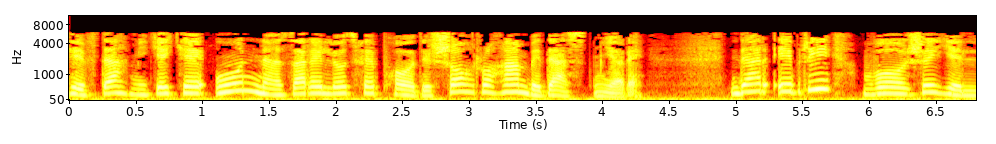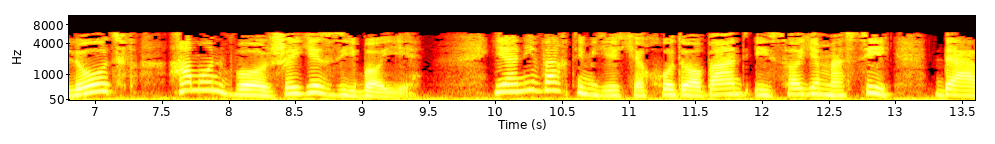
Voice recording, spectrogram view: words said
17 میگه که اون نظر لطف پادشاه رو هم به دست میاره در عبری واژه لطف همون واژه زیباییه. یعنی وقتی میگه که خداوند عیسی مسیح در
